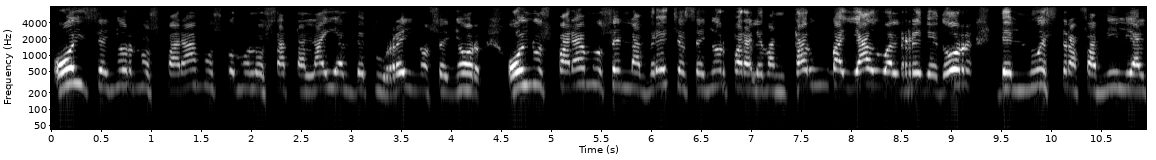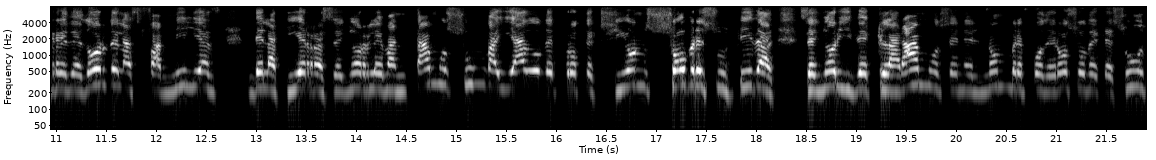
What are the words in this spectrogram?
Hoy, Señor, nos paramos como los atalayas de tu reino, Señor. Hoy nos paramos en la brecha, Señor, para levantar un vallado alrededor de nuestra familia, alrededor de las familias de la tierra, Señor. Levantamos un vallado de protección sobre sus vidas, Señor, y declaramos en el nombre poderoso de Jesús,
